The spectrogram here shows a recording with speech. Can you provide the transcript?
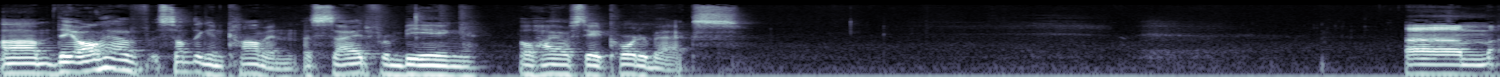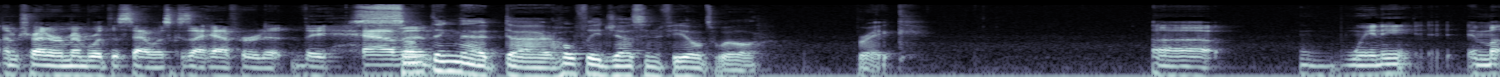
Um, they all have something in common aside from being Ohio State quarterbacks. Um, I'm trying to remember what the stat was because I have heard it. They haven't. Something that uh, hopefully Justin Fields will break. uh, winning. I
